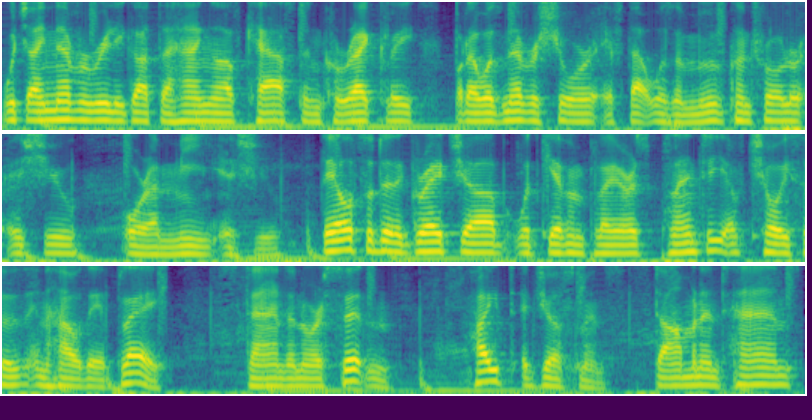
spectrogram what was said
which I never really got the hang of casting correctly, but I was never sure if that was a move controller issue or a me issue. They also did a great job with giving players plenty of choices in how they play. Standing or sitting, height adjustments, dominant hands,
